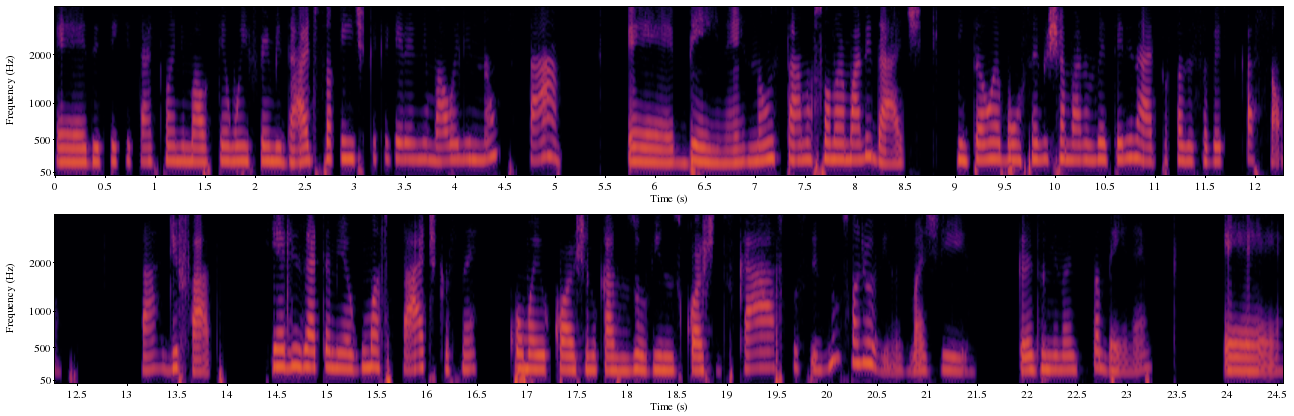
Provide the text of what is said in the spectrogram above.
é, detectar que o animal tem uma enfermidade, só que a gente vê que aquele animal ele não está é, bem, né? Não está na sua normalidade. Então é bom sempre chamar um veterinário para fazer essa verificação, tá? De fato. Realizar também algumas práticas, né? Como aí o corte, no caso dos ovinos, corte dos cascos, e não só de ovinos, mas de grandes ruminantes também, né? É,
